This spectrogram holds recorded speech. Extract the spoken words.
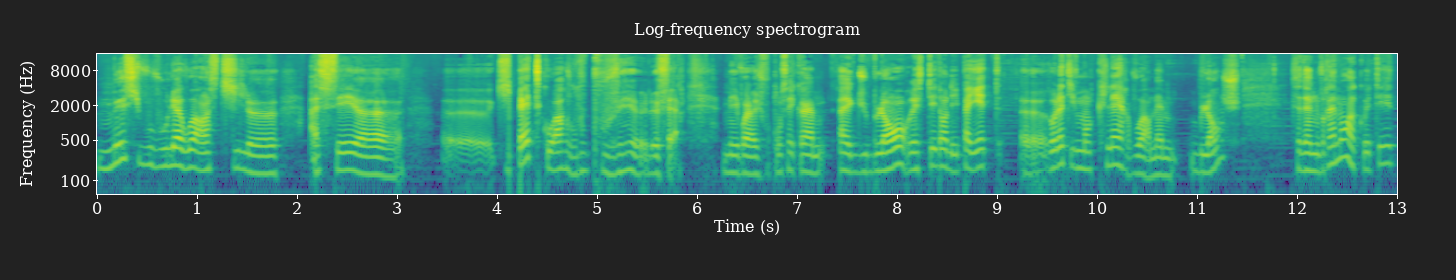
mais si vous voulez avoir un style assez euh, qui pète quoi, vous pouvez euh, le faire. Mais voilà, je vous conseille quand même avec du blanc, rester dans des paillettes euh, relativement claires, voire même blanches. Ça donne vraiment un côté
